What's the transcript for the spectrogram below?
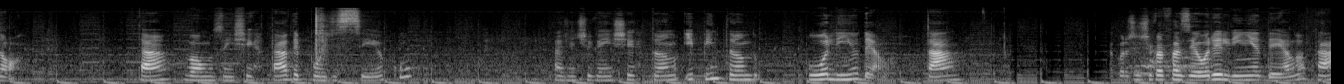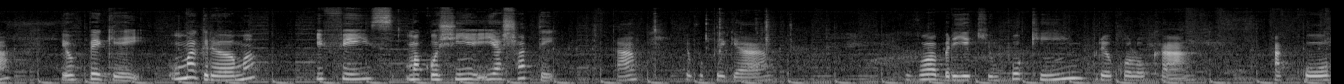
ó, tá? Vamos enxertar depois de seco. A gente vem enxertando e pintando o olhinho dela, tá? Agora a gente vai fazer a orelhinha dela, tá? Eu peguei uma grama e fiz uma coxinha e achatei, tá? Eu vou pegar, vou abrir aqui um pouquinho para eu colocar a cor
